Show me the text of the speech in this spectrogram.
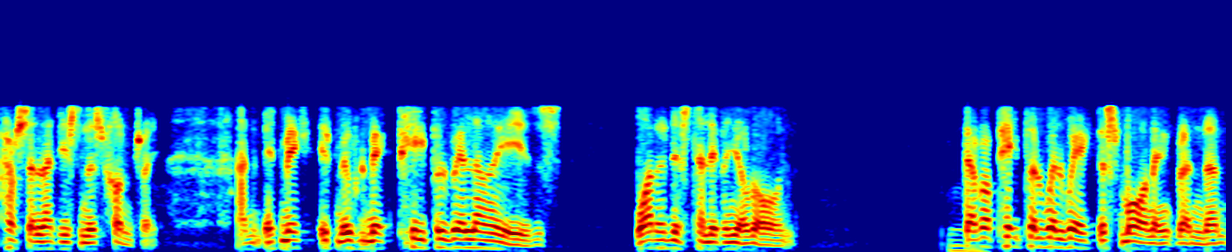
personalities in this country and it make it will make people realise what it is to live on your own. Mm. There are people will wake this morning, Brendan.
